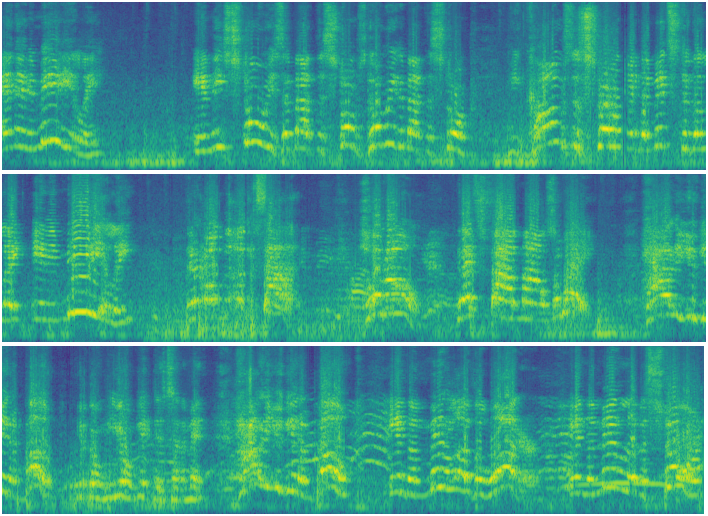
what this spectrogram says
And then immediately, in these stories about the storms, go read about the storm. He calms the storm in the midst of the lake, and immediately they're on the other side. Hold on. That's five miles away. How do you get a boat? You're going to get this in a minute. How do you get a boat in the middle of the water, in the middle of a storm,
